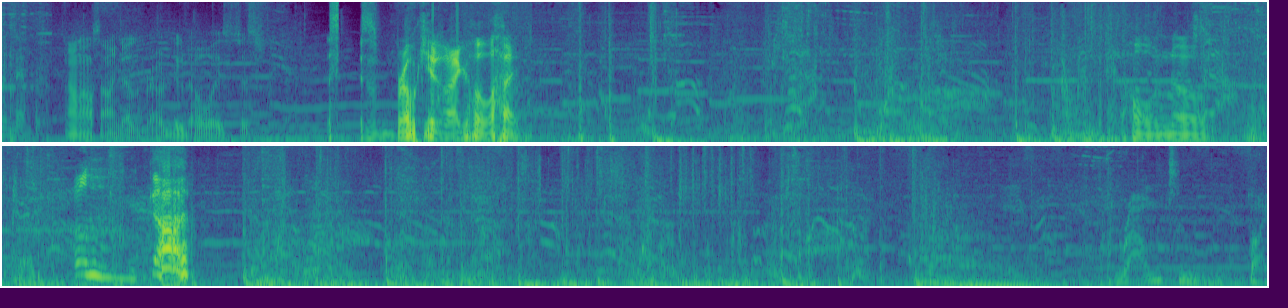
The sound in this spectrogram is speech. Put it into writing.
remembered. I don't know how Sonic does, bro. Dude always just this, this is broken. I ain't gonna lie. Oh no. Oh God. Two, fight.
